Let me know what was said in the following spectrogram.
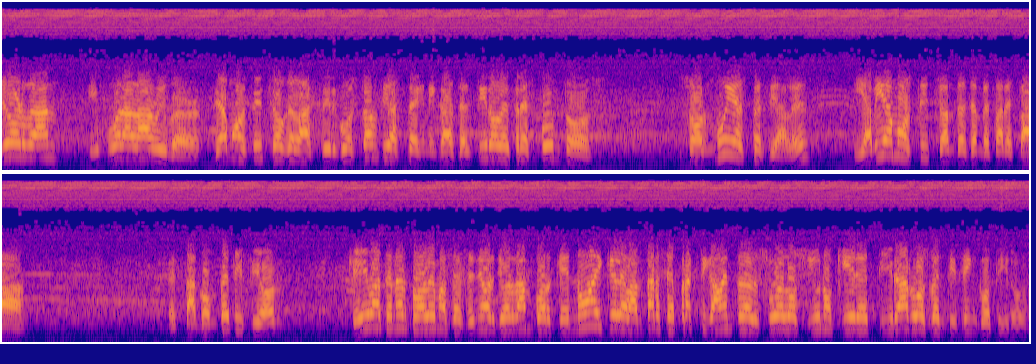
Jordan y fuera Larry Bird. Ya hemos dicho que las circunstancias técnicas del tiro de tres puntos son muy especiales y habíamos dicho antes de empezar esta esta competición que iba a tener problemas el señor Jordan porque no hay que levantarse prácticamente del suelo si uno quiere tirar los 25 tiros.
